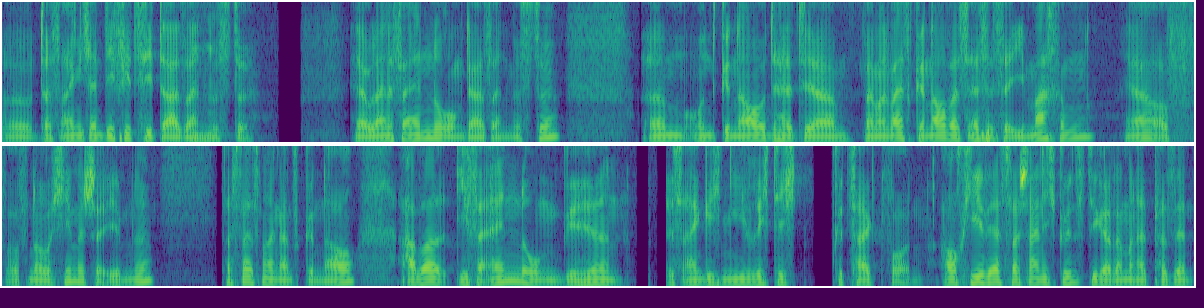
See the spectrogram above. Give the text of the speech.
äh, dass eigentlich ein Defizit da sein mhm. müsste ja, oder eine Veränderung da sein müsste. Ähm, und genau halt ja, weil man weiß genau, was SSRI machen, ja, auf, auf neurochemischer Ebene, das weiß man ganz genau, aber die Veränderung im Gehirn ist eigentlich nie richtig gezeigt worden. Auch hier wäre es wahrscheinlich günstiger, wenn man halt Personen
